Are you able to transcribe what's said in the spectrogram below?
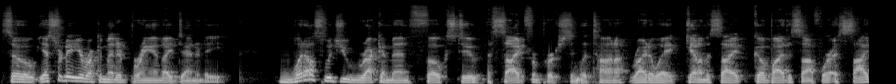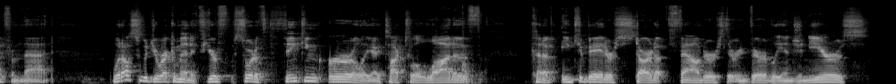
So yesterday you recommended brand identity. What else would you recommend folks do aside from purchasing Latana right away? Get on the site, go buy the software. Aside from that, what else would you recommend if you're sort of thinking early? I talked to a lot of kind of incubator startup founders. They're invariably engineers,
